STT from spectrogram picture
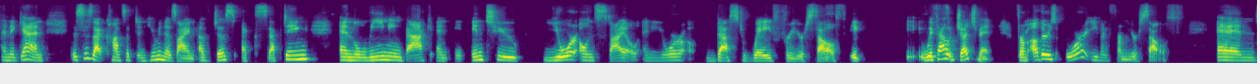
And again, this is that concept in human design of just accepting and leaning back and into your own style and your best way for yourself it, without judgment from others or even from yourself. And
